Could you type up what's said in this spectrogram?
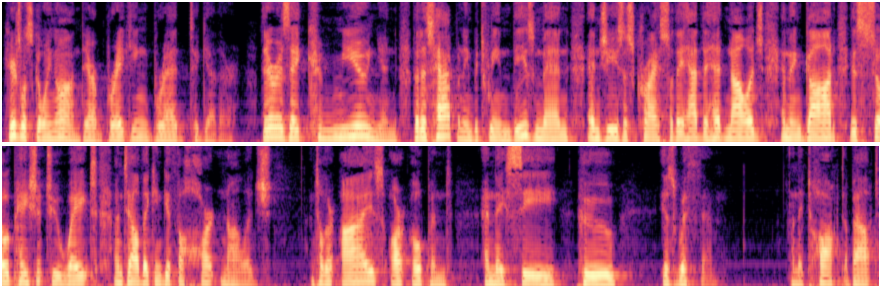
Here's what's going on they are breaking bread together. There is a communion that is happening between these men and Jesus Christ. So they had the head knowledge, and then God is so patient to wait until they can get the heart knowledge, until their eyes are opened and they see who is with them. And they talked about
